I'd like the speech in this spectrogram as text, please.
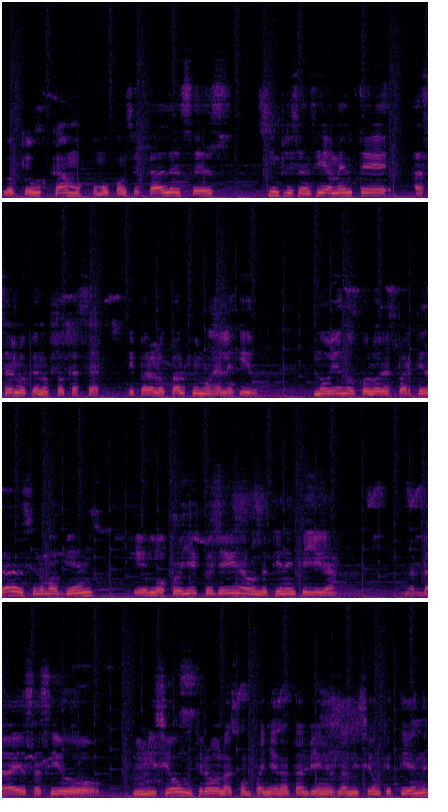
lo que buscamos como concejales es simple y sencillamente hacer lo que nos toca hacer y para lo cual fuimos elegidos. No viendo colores partidarios, sino más bien que los proyectos lleguen a donde tienen que llegar. ¿Verdad? Esa ha sido mi misión, creo la compañera también es la misión que tiene.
